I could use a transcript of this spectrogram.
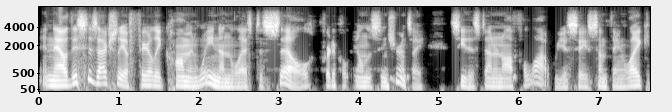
And now this is actually a fairly common way nonetheless to sell critical illness insurance. I see this done an awful lot where you say something like,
